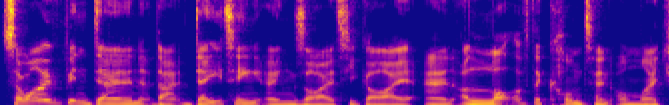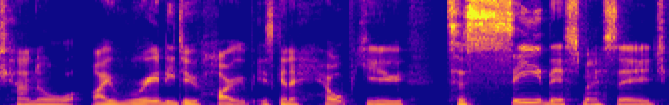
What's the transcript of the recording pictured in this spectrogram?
So, I've been Dan, that dating anxiety guy, and a lot of the content on my channel, I really do hope is going to help you to see this message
